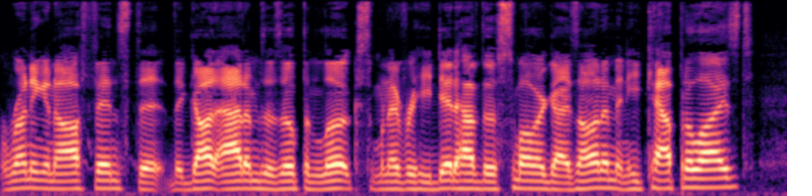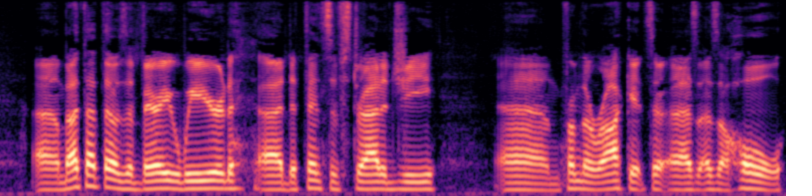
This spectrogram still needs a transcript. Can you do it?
running an offense that, that got Adams those open looks whenever he did have those smaller guys on him, and he capitalized. Um, but I thought that was a very weird uh, defensive strategy um, from the Rockets as, as a whole.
